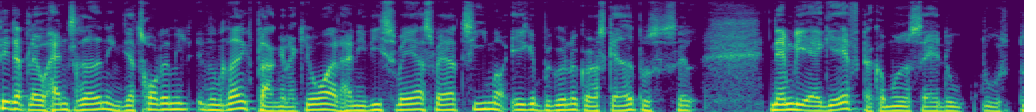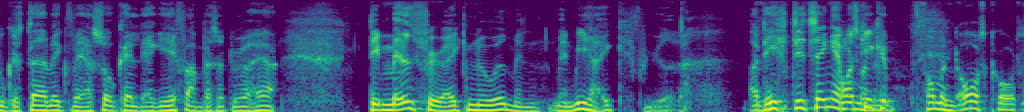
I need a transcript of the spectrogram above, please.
det der blev hans redning. Jeg tror, den, den redningsplanke, der gjorde, at han i de svære, svære timer ikke begyndte at gøre skade på sig selv. Nemlig AGF, der kom ud og sagde, du, du, du kan stadigvæk være såkaldt AGF-ambassadør her. Det medfører ikke noget, men, men vi har ikke fyret dig. Og det, det tænker jeg måske man, kan... får man et årskort?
